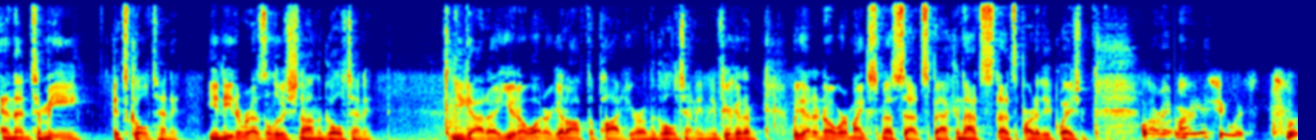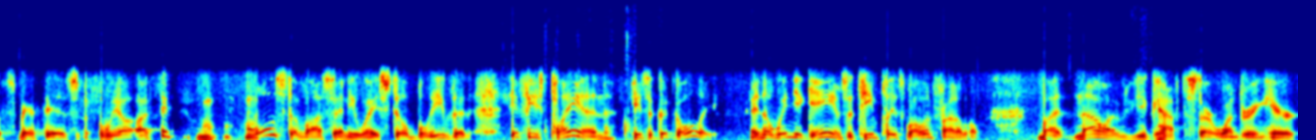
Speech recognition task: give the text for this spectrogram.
and then to me, it's goaltending. You need a resolution on the goaltending you gotta, you know what, or get off the pot here on the goaltending. If you're gonna, we got to know where Mike Smith's at, spec, and that's that's part of the equation. Well, All right, Mark. The issue with with Smith is we, I think most of us anyway, still believe that if he's playing, he's a good goalie, and they'll win you games. The team plays well in front of him. But now you have to start wondering here:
